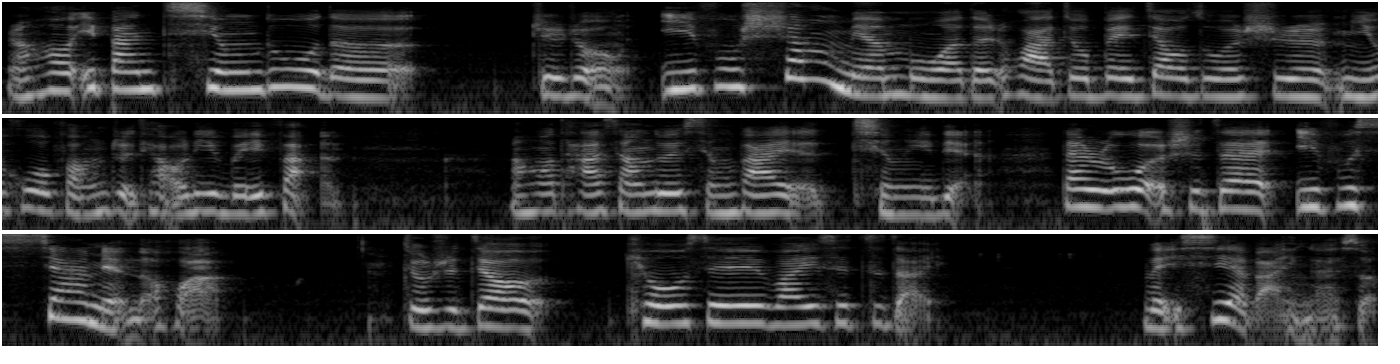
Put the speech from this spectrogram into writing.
然后一般轻度的这种衣服上面摸的话，就被叫做是迷惑防止条例违反。然后它相对刑罚也轻一点。但如果是在衣服下面的话，就是叫 Q C Y C 自在猥亵吧，应该算。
